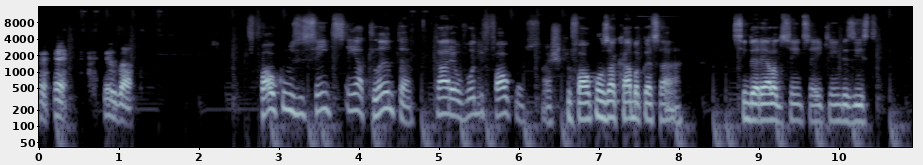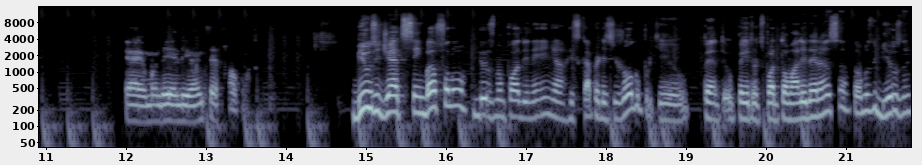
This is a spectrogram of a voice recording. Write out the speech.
Exato. Falcons e Saints em Atlanta. Cara, eu vou de Falcons. Acho que o Falcons acaba com essa Cinderela do Saints aí que ainda existe. É, eu mandei ele antes, é Falcons. Bills e Jets sem Buffalo. Bills não pode nem arriscar perder esse jogo, porque o, o Patriots pode tomar a liderança. Vamos de Bills, né?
